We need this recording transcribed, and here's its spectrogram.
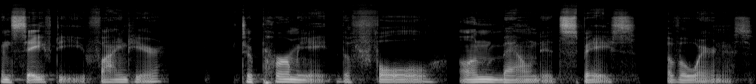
and safety you find here to permeate the full, unbounded space of awareness.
